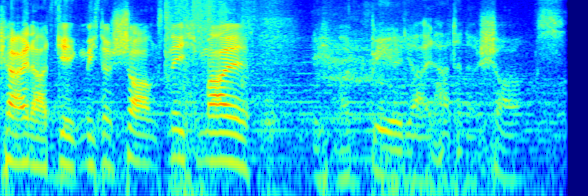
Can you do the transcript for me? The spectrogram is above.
Keiner hat gegen mich eine Chance. Nicht mal. Nicht mal Belial hatte eine Chance.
